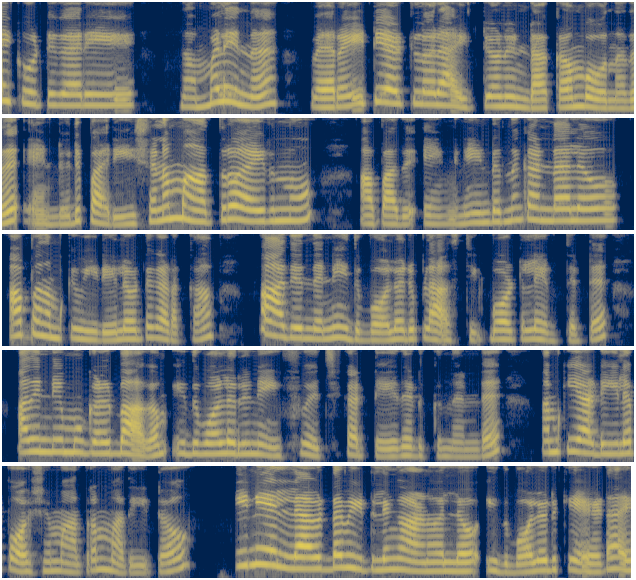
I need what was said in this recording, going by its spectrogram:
ഹായ് കൂട്ടുകാരെ. നമ്മൾ ഇന്ന് വെറൈറ്റി ആയിട്ടുള്ള ഒരു ഐറ്റമാണ് ഉണ്ടാക്കാൻ പോകുന്നത്. എന്റെ ഒരു പരീക്ഷണം മാത്രമായിരുന്നു. അപ്പോൾ അത് എങ്ങനെയുണ്ടെന്ന് കണ്ടാലോ? അപ്പോൾ നമുക്ക് വീഡിയോയിലോട്ട് കിടക്കാം. ആദ്യം തന്നെ ഇതുപോലെ ഒരു പ്ലാസ്റ്റിക് ബോട്ടിൽ എടുത്തിട്ട് അതിന്റെ മുകൾ ഭാഗം ഇതുപോലെ ഒരു നെയ്ഫ് വെച്ച് കട്ട് ചെയ്തെടുക്കുന്നുണ്ട്. നമുക്ക് ഈ അടിയിലെ പോഷൻ മാത്രം മതി കേട്ടോ ഇനി എല്ലാവരുടെ വീട്ടിലും കാണുമല്ലോ ഇതുപോലെ ഒരു കേടായ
